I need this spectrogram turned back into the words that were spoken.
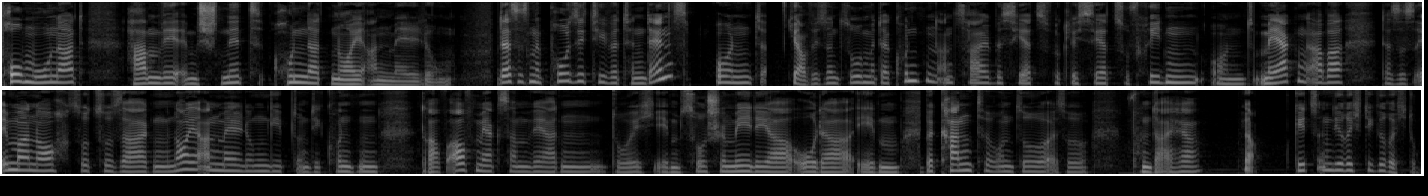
pro Monat haben wir im Schnitt 100 Neuanmeldungen. Das ist eine positive Tendenz. Und ja, wir sind so mit der Kundenanzahl bis jetzt wirklich sehr zufrieden und merken aber, dass es immer noch sozusagen neue Anmeldungen gibt und die Kunden darauf aufmerksam werden durch eben Social Media oder eben Bekannte und so. Also von daher, ja, geht es in die richtige Richtung.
